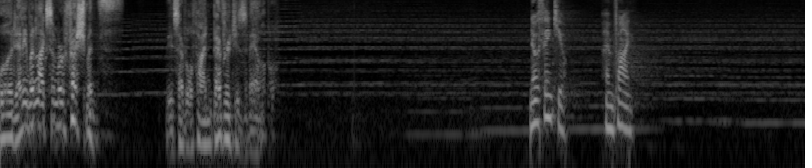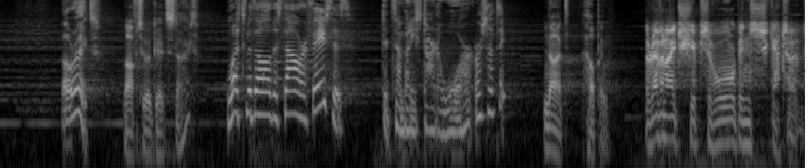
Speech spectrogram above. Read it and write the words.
Would anyone like some refreshments? We have several fine beverages available. No, thank you. I'm fine. All right. Off to a good start. What's with all the sour faces? Did somebody start a war or something? Not helping. The Revanite ships have all been scattered,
